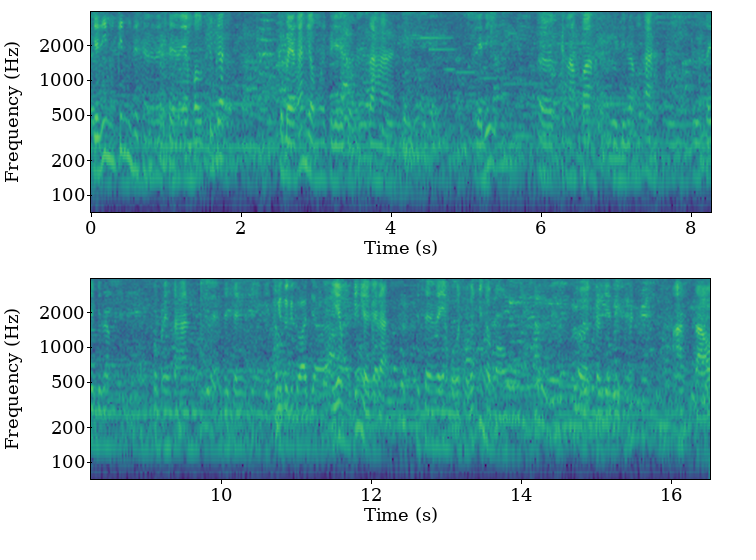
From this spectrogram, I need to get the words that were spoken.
jadi mungkin desainer-desainer yang bagus juga kebanyakan nggak mau kerja di pemerintahan. Jadi eh, kenapa lu bilang ah lu tadi bilang pemerintahan desain desain gitu. Gitu-gitu aja. Iya mungkin gara-gara desainer yang bagus-bagusnya nggak mau eh, kerja di sini. Atau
